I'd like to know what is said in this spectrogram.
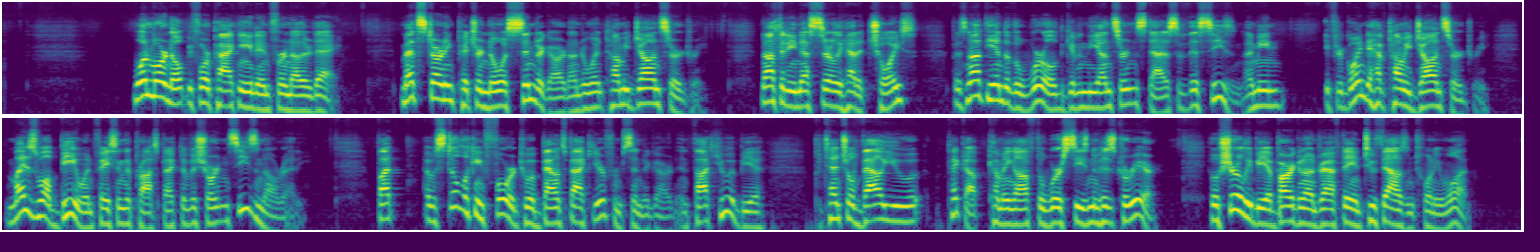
One more note before packing it in for another day. Mets starting pitcher Noah Syndergaard underwent Tommy John surgery. Not that he necessarily had a choice, but it's not the end of the world given the uncertain status of this season. I mean, if you're going to have Tommy John surgery, it might as well be when facing the prospect of a shortened season already. But I was still looking forward to a bounce back year from Syndergaard and thought he would be a potential value pickup coming off the worst season of his career. He'll surely be a bargain on draft day in 2021.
